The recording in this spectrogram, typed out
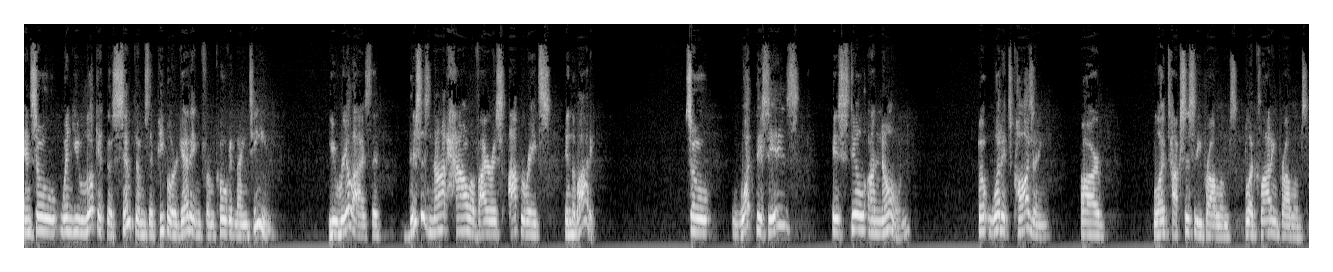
And so when you look at the symptoms that people are getting from COVID-19, you realize that this is not how a virus operates in the body. So what this is is still unknown but what it's causing are blood toxicity problems, blood clotting problems,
